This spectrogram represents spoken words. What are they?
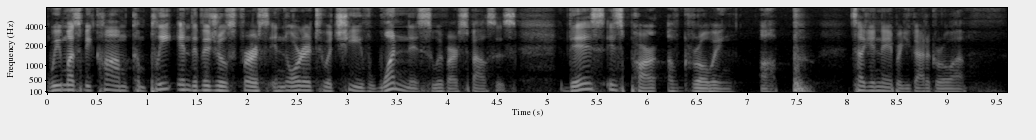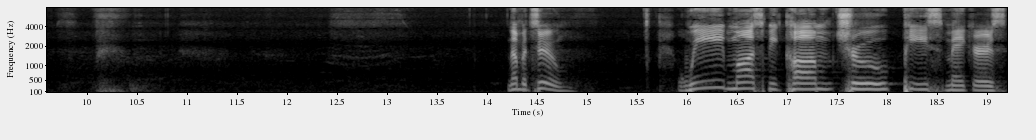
We must become complete individuals first in order to achieve oneness with our spouses. This is part of growing up. Tell your neighbor you got to grow up. Number two, we must become true peacemakers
